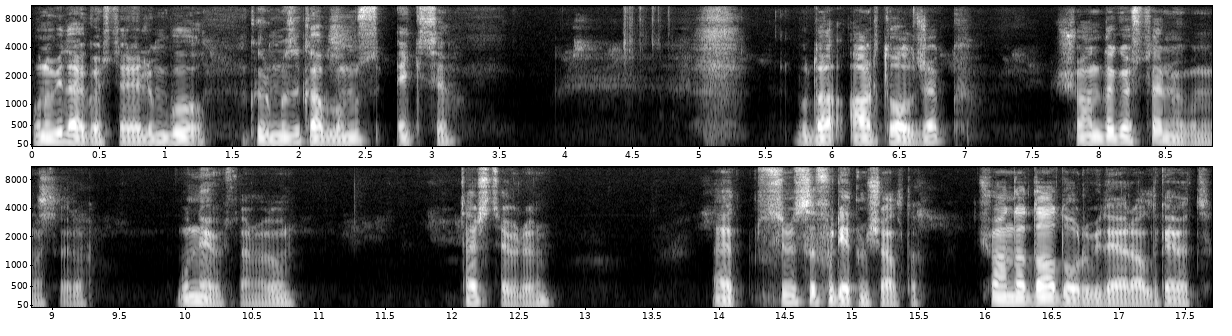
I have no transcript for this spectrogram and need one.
Bunu bir daha gösterelim. Bu kırmızı kablomuz eksi. Bu da artı olacak. Şu anda göstermiyor bunu mesela. Bunu niye göstermiyor oğlum? Ters çevirelim. Evet şimdi 0.76. Şu anda daha doğru bir değer aldık evet.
